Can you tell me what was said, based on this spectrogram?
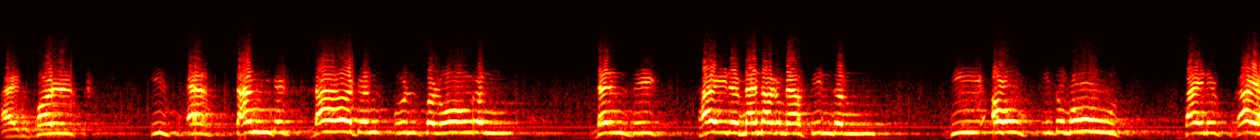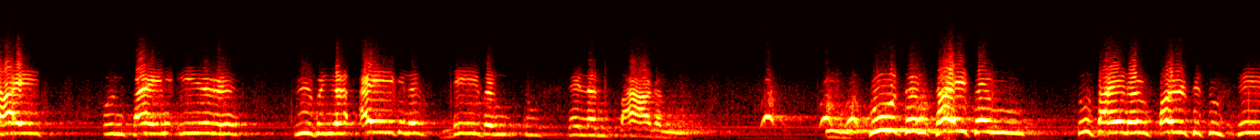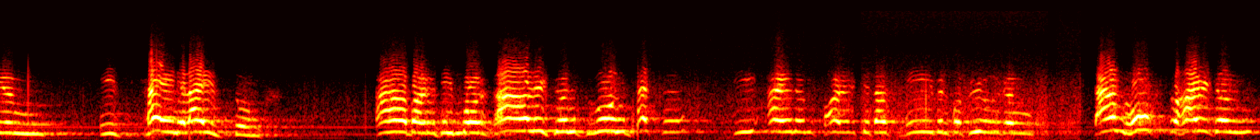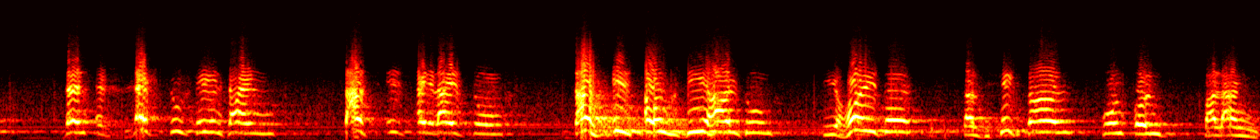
Ein Volk ist erst dann geschlagen und verloren, wenn sich keine Männer mehr finden, die auch in der Not seine Freiheit und seine Ehre über ihr eigenes Leben zu stellen wagen. In guten Zeiten zu seinem Volke zu stehen, ist keine Leistung, aber die moralischen Grundsätze, die einem Volke das Leben verbürgen, dann hochzuhalten, wenn es schlecht zu stehen scheint, das ist eine Leistung, das ist auch die Haltung, die heute das Schicksal von uns verlangt.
